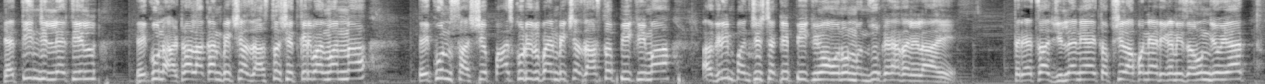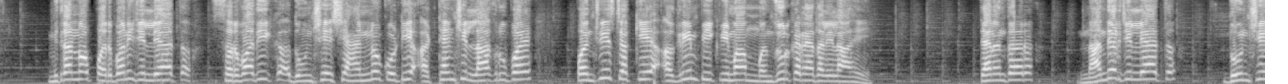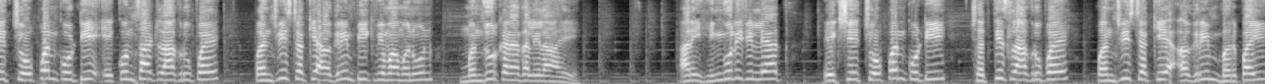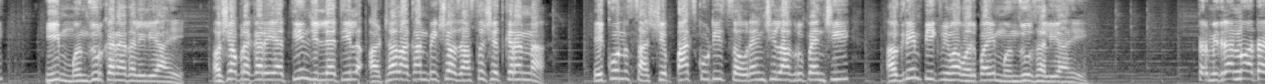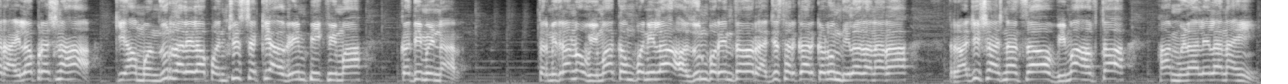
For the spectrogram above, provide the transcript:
या तीन जिल्ह्यातील एकूण अठरा लाखांपेक्षा जास्त शेतकरी बांधवांना एकूण सातशे पाच कोटी रुपयांपेक्षा जास्त पीक विमा अग्रिम पंचवीस टक्के पीक विमा म्हणून मंजूर करण्यात आलेला आहे. तर याचा जिल्हा न्याय तपशील आपण या ठिकाणी जाणून घेऊयात. मित्रांनो परभणी जिल्ह्यात सर्वाधिक दोनशे शहाण्णव कोटी अठ्ठ्याऐंशी लाख रुपये पंचवीस टक्के अग्रिम पीक विमा मंजूर करण्यात आलेला आहे. त्यानंतर नांदेड जिल्ह्यात दोनशे चोपन्न कोटी एकोणसाठ लाख रुपये पंचवीस टक्के अग्रिम पीक विमा म्हणून मंजूर करण्यात आलेला आहे. आणि हिंगोली जिल्ह्यात एकशे चोपन्न कोटी छत्तीस लाख रुपये पंचवीस टक्के अग्रिम भरपाई ही मंजूर करण्यात आलेली आहे. अशा प्रकारे या तीन जिल्ह्यातील अठरा लाखांपेक्षा जास्त शेतकऱ्यांना एकूण सातशे पाच कोटी चौऱ्याऐंशी लाख रुपयांची अग्रिम पीक विमा भरपाई मंजूर झाली आहे. तर मित्रांनो आता राहिला प्रश्न हा की हा मंजूर झालेला पंचवीस टक्के अग्रिम पीक विमा कधी मिळणार? तर मित्रांनो विमा कंपनीला अजूनपर्यंत राज्य सरकारकडून दिला जाणारा राज्य शासनाचा विमा हप्ता हा मिळालेला नाही.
